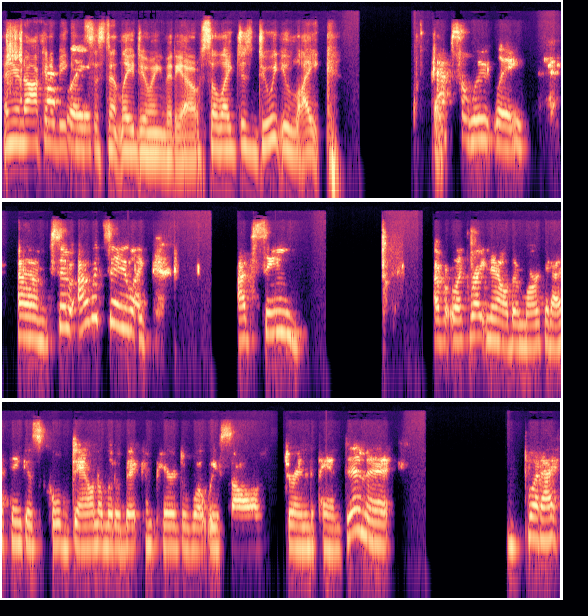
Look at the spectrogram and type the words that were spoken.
and you're not going to be consistently doing video. So, like, just do what you like. Absolutely. Um, so I would say, like, I've seen, I've, like, right now, the market I think has cooled down a little bit compared to what we saw during the pandemic. But I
